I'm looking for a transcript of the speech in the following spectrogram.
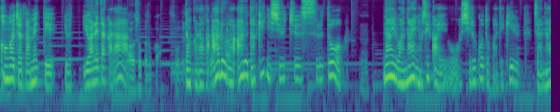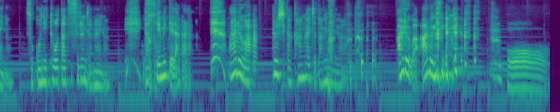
考えちゃダメって言言われたから。あ、そっかそっか。そうだよだからあるはあるだけに集中するとうん。ないはないの世界を知ることができるじゃないの。そこに到達するんじゃないのやってみてだから。あるはあるしか考えちゃダメなのよ。あるはあるなんだから。お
